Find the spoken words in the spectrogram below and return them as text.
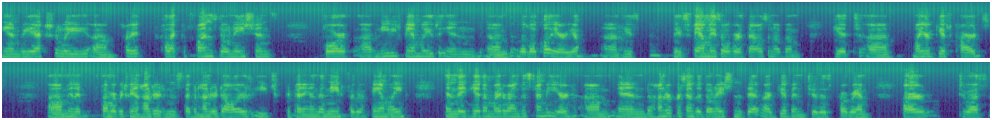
and we actually um, collect funds, donations for uh, needy families in um, the local area. Uh, These these families, over a thousand of them, get uh, Meijer gift cards, um, and somewhere between 100 and 700 dollars each, depending on the need for their family. And they get them right around this time of year. Um, and 100% of the donations that are given to this program are to us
